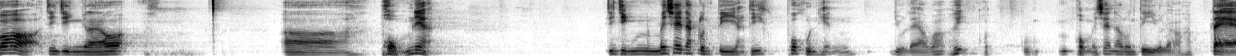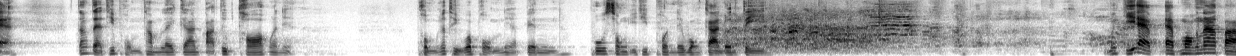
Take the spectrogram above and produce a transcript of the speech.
ก็จริง ๆแล้วผมเนี่ยจริง ๆ มันไม่ใช่นักดนตรีอย่างที่พวกคุณเห็นอยู่แล้วว่าเฮ้ยผมไม่ใช่นักดนตรีอยู่แล้วครับ แต่ตั้งแต่ที่ผมทำรายการป่าตึบทอล์กมาเนี่ย ผมก็ถือว่าผมเนี่ยเป็นผู้ทรงอิทธิพลในวงการดนตรี เมื่อกี้แอบแอบมองหน้าป๋า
